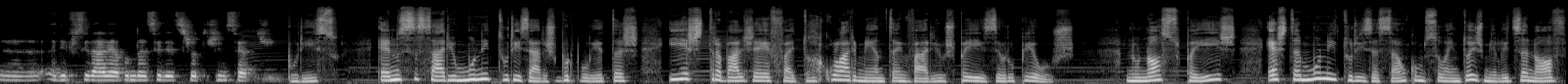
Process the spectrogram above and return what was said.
uh, a diversidade e a abundância desses outros insetos. Por isso, é necessário monitorizar as borboletas e este trabalho já é feito regularmente em vários países europeus. No nosso país, esta monitorização começou em 2019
